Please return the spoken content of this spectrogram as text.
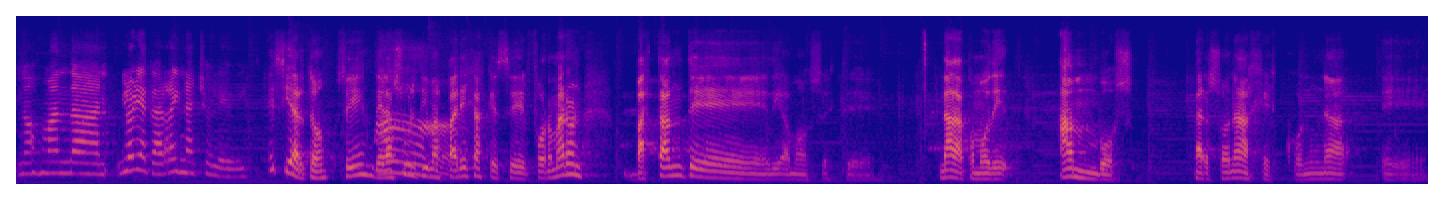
Nos mandan Gloria Carrá y Nacho Levi. Es cierto, ¿sí? De las Ah. últimas parejas que se formaron, bastante, digamos, este, nada, como de ambos personajes con una eh,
